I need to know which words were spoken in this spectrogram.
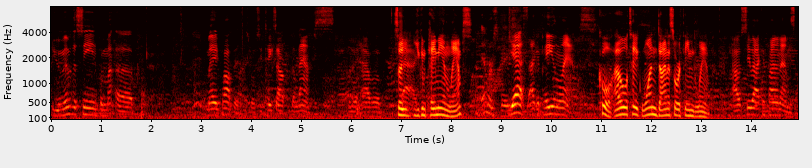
do you remember the scene from uh, Mary Poppins where she takes out the lamps from out of a So you, bag? you can pay me in lamps. Yes, I can pay you in lamps. Cool. I will take one dinosaur-themed lamp. I'll see what I can find on Amazon.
